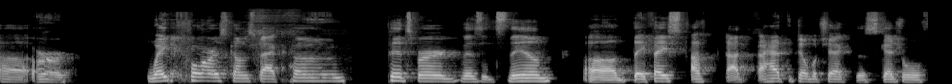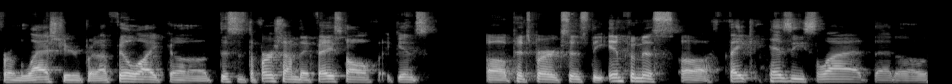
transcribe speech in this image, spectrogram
uh, or Wake Forest comes back home. Pittsburgh visits them. Uh, they face. I, I, I had to double check the schedule from last year, but I feel like uh, this is the first time they faced off against uh, Pittsburgh since the infamous uh, fake hezzy slide that uh,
